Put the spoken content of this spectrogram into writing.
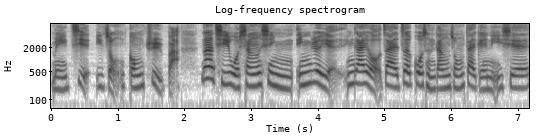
媒介一种工具吧。那其实我相信音乐也应该有在这过程当中带给你一些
